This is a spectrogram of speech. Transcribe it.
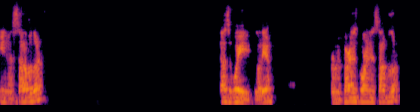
in El Salvador? That's the way, Gloria. Were my parents born in El Salvador?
